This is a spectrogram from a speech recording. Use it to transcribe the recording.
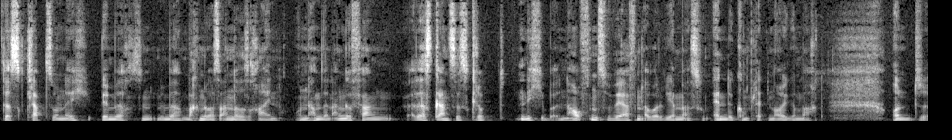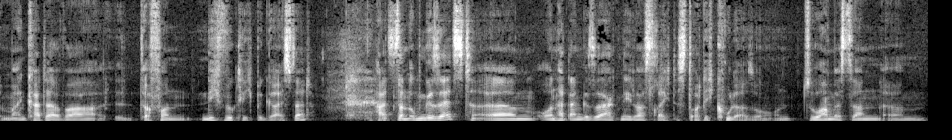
das klappt so nicht. Wir, müssen, wir machen da was anderes rein. Und haben dann angefangen, das ganze Skript nicht über den Haufen zu werfen, aber wir haben das am Ende komplett neu gemacht. Und mein Cutter war davon nicht wirklich begeistert. Hat es dann umgesetzt ähm, und hat dann gesagt, nee, du hast recht, ist deutlich cooler so. Und so haben wir es dann ähm,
